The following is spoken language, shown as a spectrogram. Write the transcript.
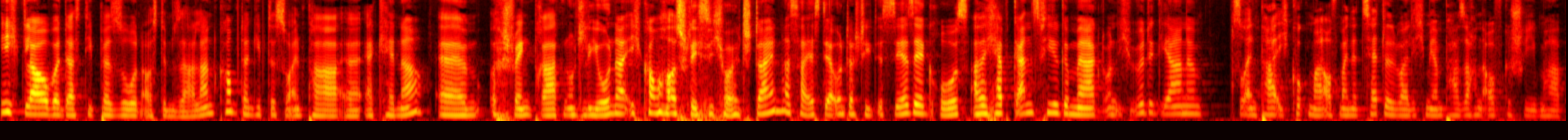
Ich glaube, dass die Person aus dem Saarland kommt. Da gibt es so ein paar äh, Erkenner, ähm, Schwenkbraten und Leona. Ich komme aus Schleswig-Holstein. Das heißt, der Unterschied ist sehr, sehr groß. Aber ich habe ganz viel gemerkt und ich würde gerne so ein paar, ich gucke mal auf meine Zettel, weil ich mir ein paar Sachen aufgeschrieben habe.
